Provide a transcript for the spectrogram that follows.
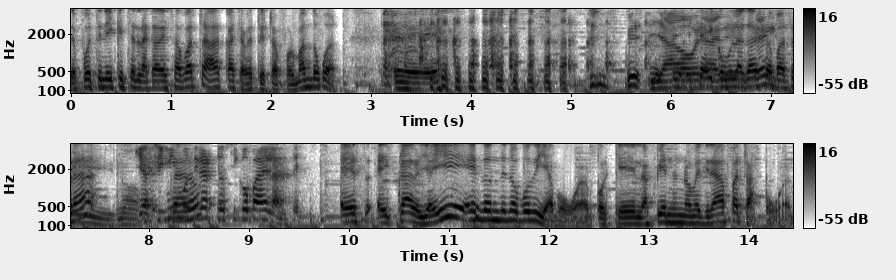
Después teníais que echar la cabeza para atrás, cacha, me estoy transformando, weón. Eh, echáis como la cabeza para atrás. no. Y así mismo Claro. tirarte hocico para adelante. Es, eh, claro, y ahí es donde no podía, pues, weón, porque las piernas no me tiraban para atrás, pues, weón.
